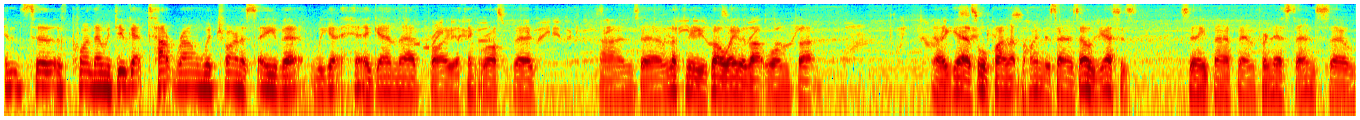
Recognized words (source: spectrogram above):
into the corner then we do get tapped round, we're trying to save it. We get hit again there by I think Rosberg. And uh, luckily we got away with that one, but uh, yeah, it's all piling up behind us. It's, oh yes, it's certainly benefiting for this then, so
